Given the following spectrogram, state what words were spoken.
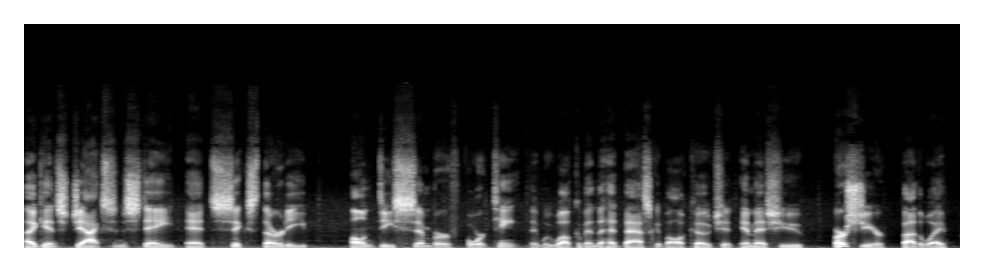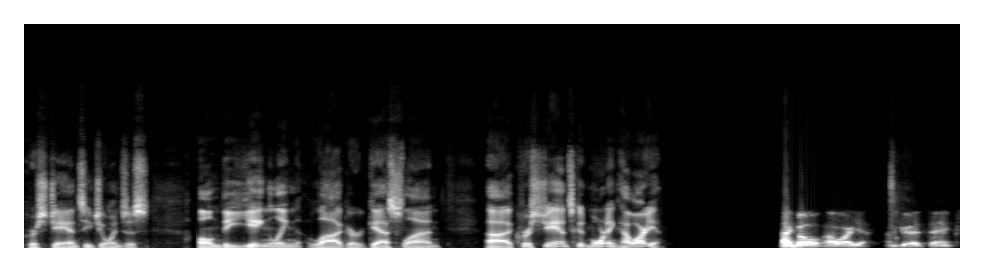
against Jackson State at 6:30 on December 14th. And we welcome in the head basketball coach at MSU, first year, by the way, Chris Jans. He joins us on the Yuengling Lager guest line. Uh, Chris Jans, good morning. How are you? Hi, Bo. How are you? I'm good, thanks.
